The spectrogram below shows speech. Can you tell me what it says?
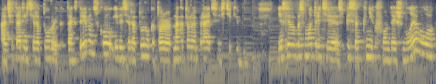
а, читать литературу и context-driven school, и литературу, которую, на которую опирается STQB. Если вы посмотрите список книг Foundation Level,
